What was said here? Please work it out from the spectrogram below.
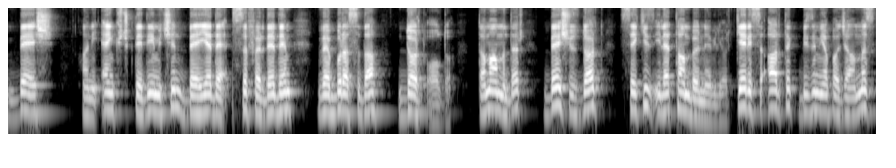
5 hani en küçük dediğim için B'ye de 0 dedim ve burası da 4 oldu. Tamam mıdır? 504 8 ile tam bölünebiliyor. Gerisi artık bizim yapacağımız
